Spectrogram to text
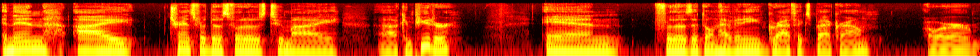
And then I transferred those photos to my uh, computer. And for those that don't have any graphics background or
